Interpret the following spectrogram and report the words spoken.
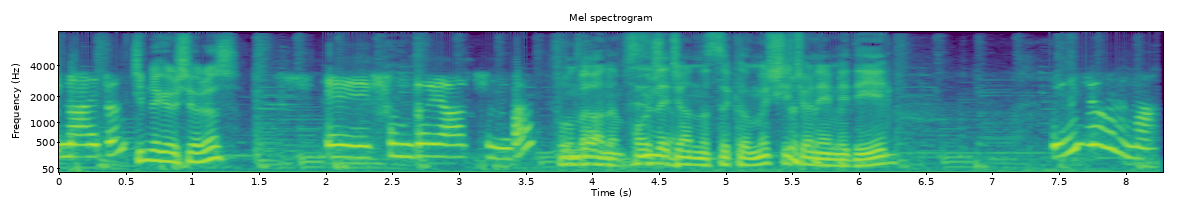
Günaydın. Kimle görüşüyoruz? Ee, Funda Yalçın ben. Funda Hanım sizin de canınız sıkılmış hiç önemli değil. Benim canım mı?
